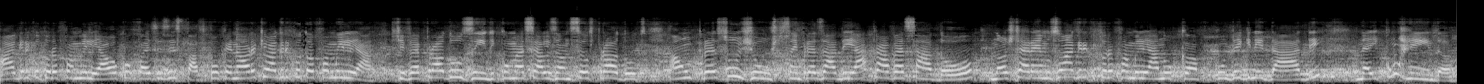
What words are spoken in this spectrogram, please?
a agricultura familiar a ocupar esses espaços. Porque na hora que o agricultor familiar estiver produzindo e comercializando seus produtos a um preço justo, sem precisar de atravessador, nós teremos uma agricultura familiar no campo com dignidade né, e com renda.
